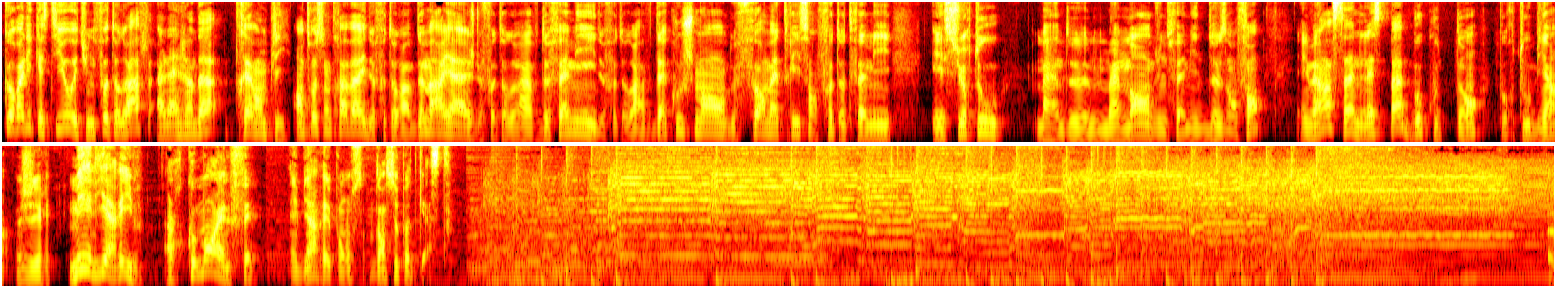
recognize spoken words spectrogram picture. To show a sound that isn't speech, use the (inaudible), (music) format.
Coralie Castillo est une photographe à l'agenda très rempli. Entre son travail de photographe de mariage, de photographe de famille, de photographe d'accouchement, de formatrice en photo de famille et surtout ben, de maman d'une famille de deux enfants, eh ben, ça ne laisse pas beaucoup de temps pour tout bien gérer. Mais elle y arrive. Alors comment elle fait? Eh bien, réponse dans ce podcast.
